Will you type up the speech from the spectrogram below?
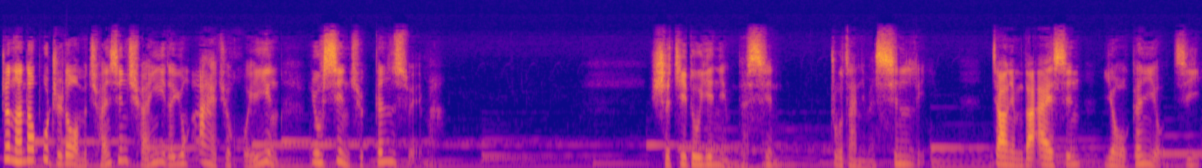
这难道不值得我们全心全意的用爱去回应，用信去跟随吗？是基督因你们的信住在你们心里，叫你们的爱心有根有基。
